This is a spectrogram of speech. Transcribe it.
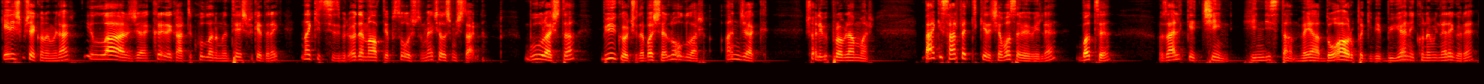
Gelişmiş ekonomiler yıllarca kredi kartı kullanımını teşvik ederek nakitsiz bir ödeme altyapısı oluşturmaya çalışmışlardı. Bu uğraşta büyük ölçüde başarılı oldular. Ancak şöyle bir problem var. Belki sarf ettikleri çaba sebebiyle Batı özellikle Çin, Hindistan veya Doğu Avrupa gibi büyüyen ekonomilere göre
